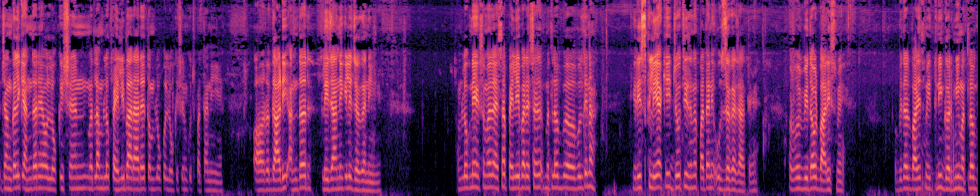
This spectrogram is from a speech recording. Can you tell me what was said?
जंगल के अंदर है और लोकेशन मतलब हम लोग पहली बार आ रहे हैं तो हम लोग को लोकेशन कुछ पता नहीं है। और गाड़ी अंदर ले जाने के लिए जगह नहीं है। हम लोग ने समझ ऐसा पहली बार ऐसा मतलब बोलते ना, कि रिस्क लिया कि जो चीज़ हमें पता नहीं उस जगह जाते हैं। और वो विदाउट बारिश में। और विदाउट बारिश में इतनी गर्मी मतलब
